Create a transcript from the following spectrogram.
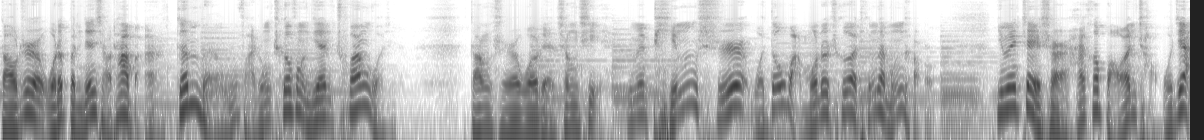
导致我的本田小踏板根本无法从车缝间穿过去。当时我有点生气，因为平时我都把摩托车停在门口，因为这事儿还和保安吵过架，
